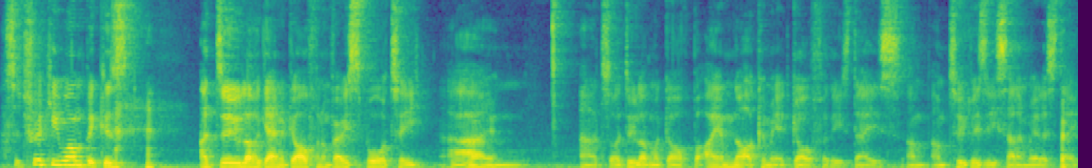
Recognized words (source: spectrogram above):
That's a tricky one because I do love a game of golf and I'm very sporty. Um, uh, so I do love my golf, but I am not a committed golfer these days. I'm, I'm too busy selling real estate.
